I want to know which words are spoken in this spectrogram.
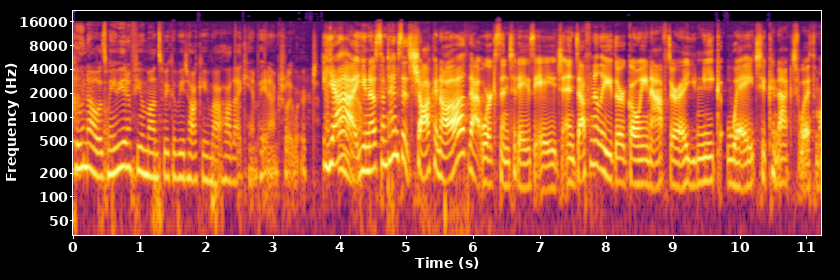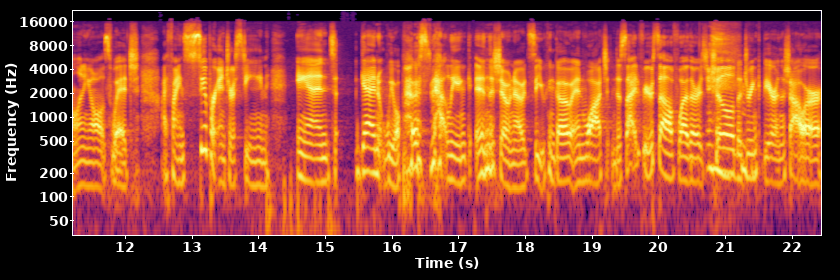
Who knows? Maybe in a few months we could be talking about how that campaign actually worked. Yeah, know. you know, sometimes it's shock and awe that works in today's age. And definitely they're going after a unique way to connect with millennials, which I find super interesting. And Again, we will post that link in the show notes so you can go and watch and decide for yourself whether it's chill to drink beer in the shower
